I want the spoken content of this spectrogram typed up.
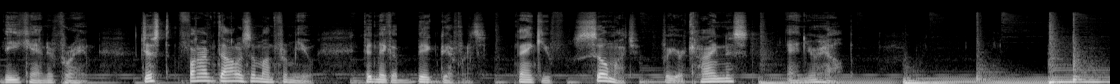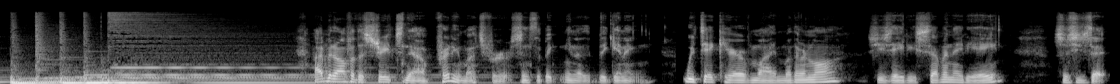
the candid frame. Just $5 a month from you could make a big difference. thank you so much for your kindness and your help. I've been off of the streets now pretty much for since the you know the beginning. We take care of my mother-in-law. She's 87, 88. So she's at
